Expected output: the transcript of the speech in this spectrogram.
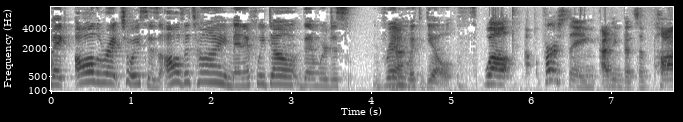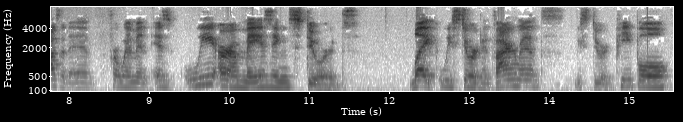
make all the right choices all the time. And if we don't, then we're just ridden with guilt. Well, first thing I think that's a positive for women is we are amazing stewards. Like we steward environments, we steward people,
